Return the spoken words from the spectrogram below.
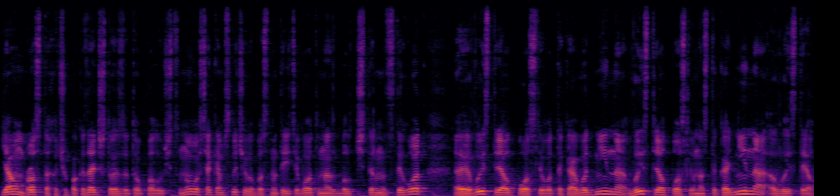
Я вам просто хочу показать, что из этого получится. Ну, во всяком случае, вы посмотрите, вот у нас был 14 год, э, выстрел, после вот такая вот днина, выстрел, после у нас такая днина, выстрел.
